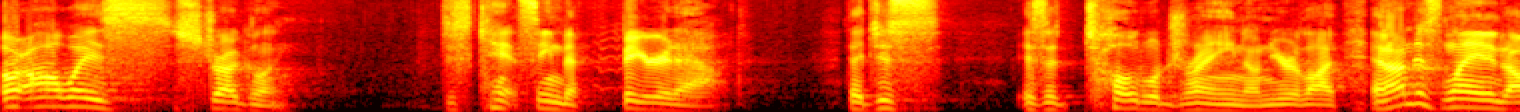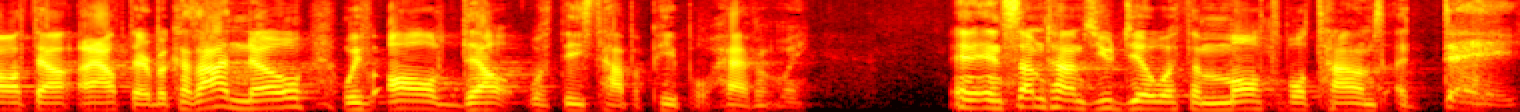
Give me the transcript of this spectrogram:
Or always struggling, just can't seem to figure it out. That just is a total drain on your life. And I'm just laying it all out there because I know we've all dealt with these type of people, haven't we? And, and sometimes you deal with them multiple times a day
